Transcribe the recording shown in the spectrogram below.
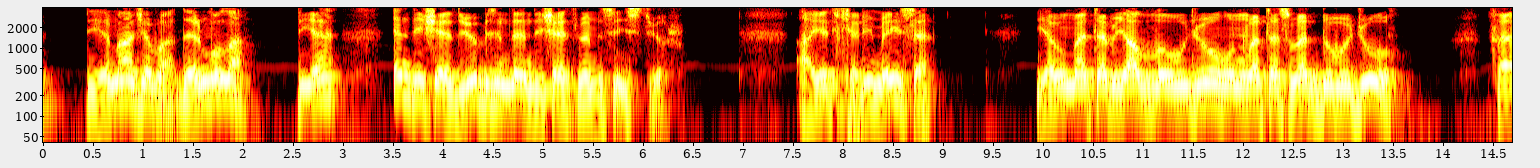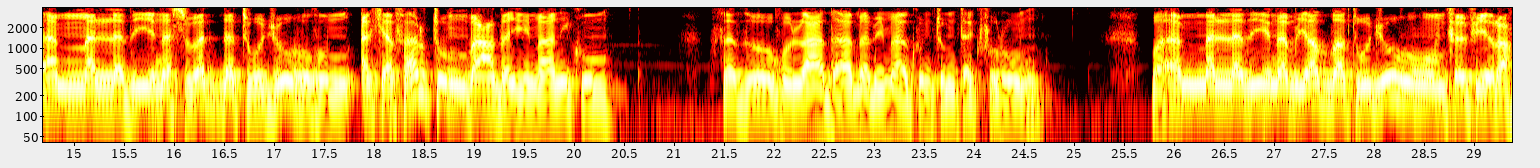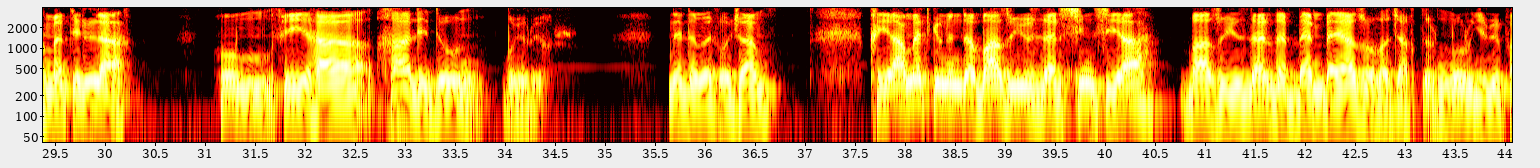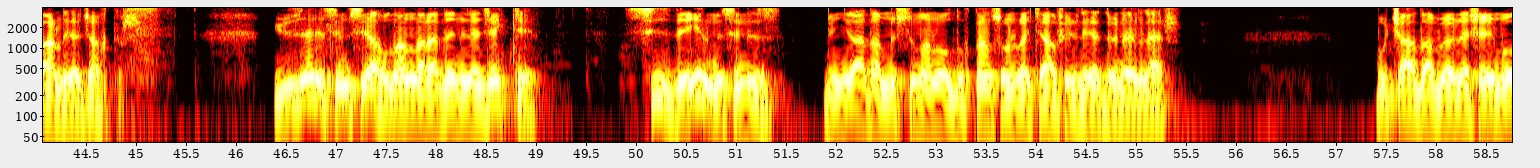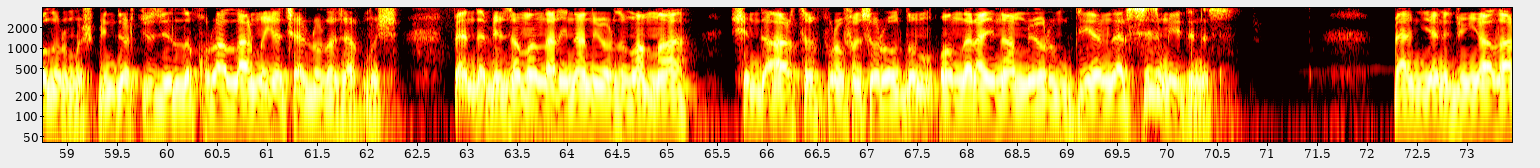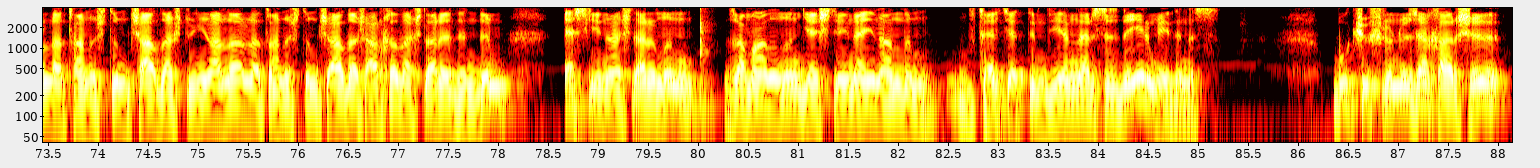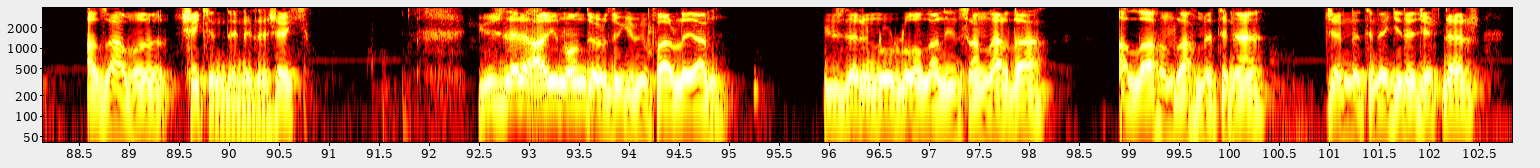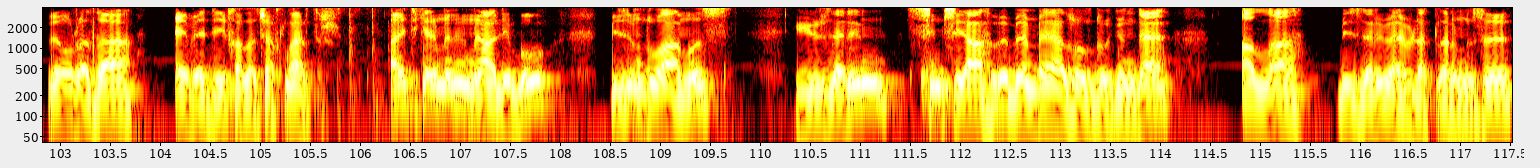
Diye mi acaba? Der mi ola? Diye endişe ediyor. Bizim de endişe etmemizi istiyor. Ayet-i kerime ise يَوْمَ تَبْيَضُّ وُجُوهٌ وَتَسْوَدُّ وُجُوهٌ فَأَمَّا الَّذ۪ينَ اسْوَدَّتْ وُجُوهُهُمْ اَكَفَرْتُمْ بَعْدَ اِيمَانِكُمْ فذوقوا العذاب بما كنتم تكفرون واما الذين ابيضت وجوههم ففي رحمه الله hum fiha halidun buyuruyor. Ne demek hocam? Kıyamet gününde bazı yüzler simsiyah, bazı yüzler de bembeyaz olacaktır. Nur gibi parlayacaktır. Yüzleri simsiyah olanlara denilecek ki siz değil misiniz dünyada Müslüman olduktan sonra kafirliğe dönenler? Bu çağda böyle şey mi olurmuş? 1400 yıllık kurallar mı geçerli olacakmış? Ben de bir zamanlar inanıyordum ama şimdi artık profesör oldum onlara inanmıyorum diyenler siz miydiniz? Ben yeni dünyalarla tanıştım, çağdaş dünyalarla tanıştım, çağdaş arkadaşlar edindim eski inançlarımın zamanının geçtiğine inandım, terk ettim diyenler siz değil miydiniz? Bu küfrünüze karşı azabı çekin denilecek. Yüzleri ayın 14'ü gibi parlayan, yüzleri nurlu olan insanlar da Allah'ın rahmetine, cennetine girecekler ve orada ebedi kalacaklardır. Ayet-i Kerime'nin meali bu bizim duamız yüzlerin simsiyah ve bembeyaz olduğu günde Allah bizleri ve evlatlarımızı,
